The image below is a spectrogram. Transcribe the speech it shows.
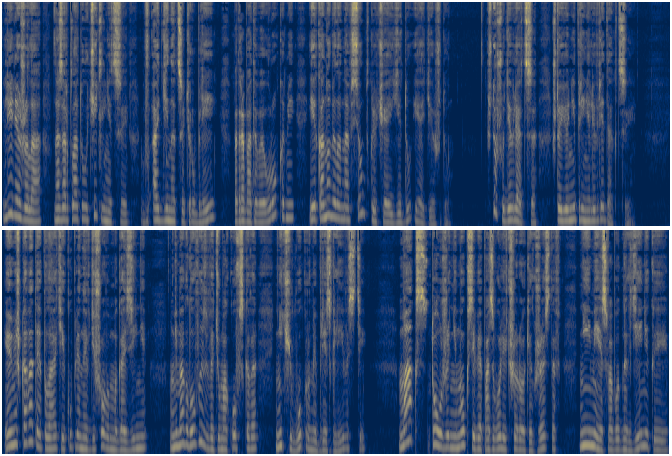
Лиля жила на зарплату учительницы в 11 рублей, подрабатывая уроками, и экономила на всем, включая еду и одежду. Что ж удивляться, что ее не приняли в редакции. Ее мешковатое платье, купленное в дешевом магазине, не могло вызвать у Маковского ничего, кроме брезгливости. Макс тоже не мог себе позволить широких жестов, не имея свободных денег и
